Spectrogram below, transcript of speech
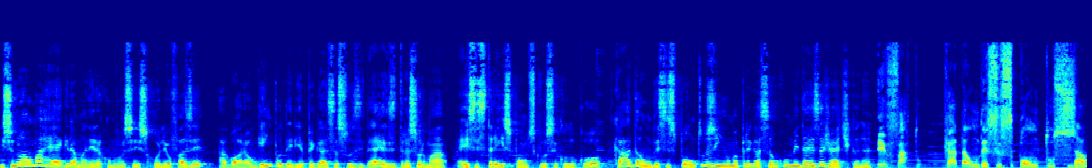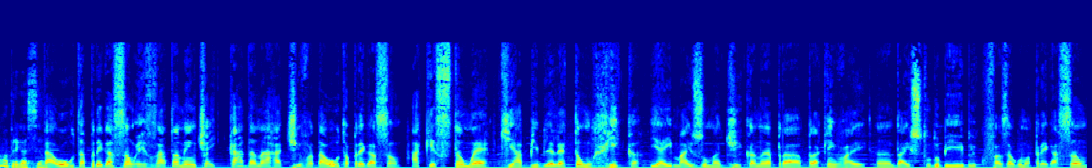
Isso não é uma regra, a maneira como você escolheu fazer. Agora, alguém poderia pegar essas suas ideias e transformar esses três pontos que você colocou, cada um desses pontos em uma pregação com uma ideia exegética, né? Exato cada um desses pontos dá uma pregação. Dá outra pregação, exatamente. Aí cada narrativa dá outra pregação. A questão é que a Bíblia é tão rica, e aí mais uma dica, né, para quem vai uh, dar estudo bíblico, fazer alguma pregação,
